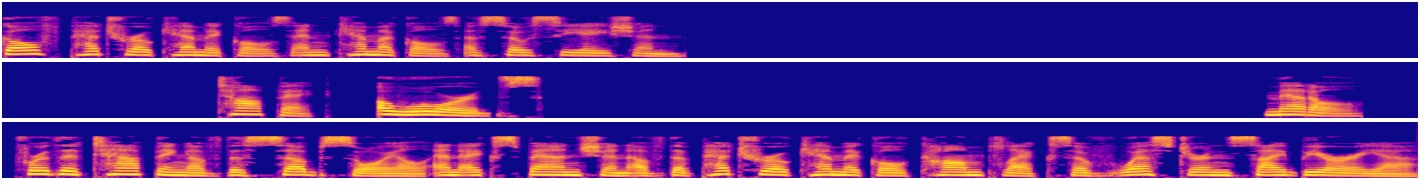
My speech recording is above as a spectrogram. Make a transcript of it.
Gulf Petrochemicals and Chemicals Association. Topic. Awards. Medal for the tapping of the subsoil and expansion of the petrochemical complex of western Siberia.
